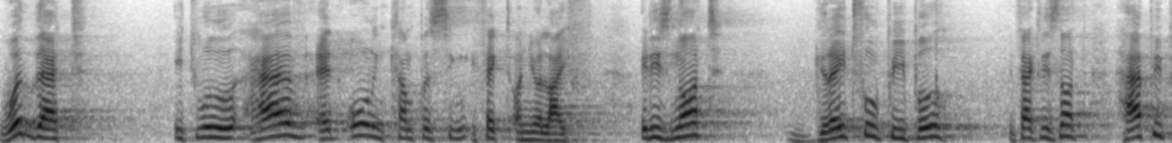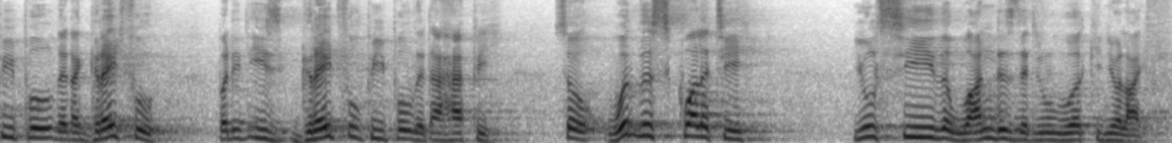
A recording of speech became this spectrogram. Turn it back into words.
with that, it will have an all encompassing effect on your life. It is not grateful people, in fact, it's not happy people that are grateful, but it is grateful people that are happy. So, with this quality, you'll see the wonders that will work in your life.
